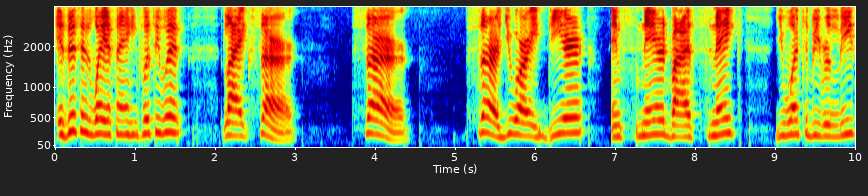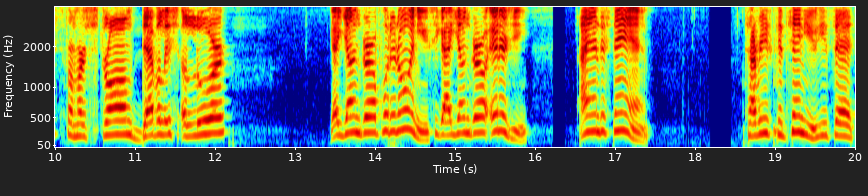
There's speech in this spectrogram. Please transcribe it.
Is this his way of saying he pussy whipped? Like, sir, sir, sir, you are a deer ensnared by a snake. You want to be released from her strong devilish allure. That young girl put it on you. She got young girl energy. I understand. Tyrese continued. He said,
